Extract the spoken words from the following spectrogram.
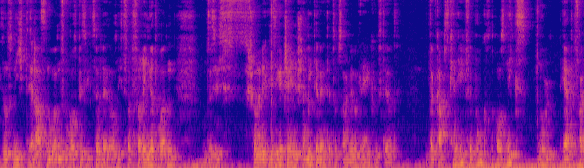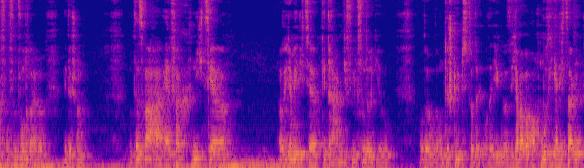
ist uns nicht erlassen worden vom Hausbesitzer, leider auch nicht verringert worden. Und das ist schon eine riesige Challenge, eine Miete weiterzuzahlen, wenn man keine Einkünfte hat. Und da gab es keinen Hilfepunkt, aus nix, null, Härtefall von 500 Euro wieder schon. Und das war einfach nicht sehr, also ich habe mich nicht sehr getragen gefühlt von der Regierung oder, oder unterstützt oder, oder irgendwas. Ich habe aber auch, muss ich ehrlich sagen,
